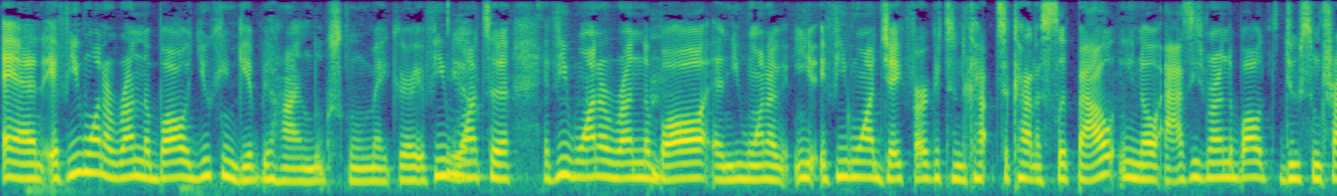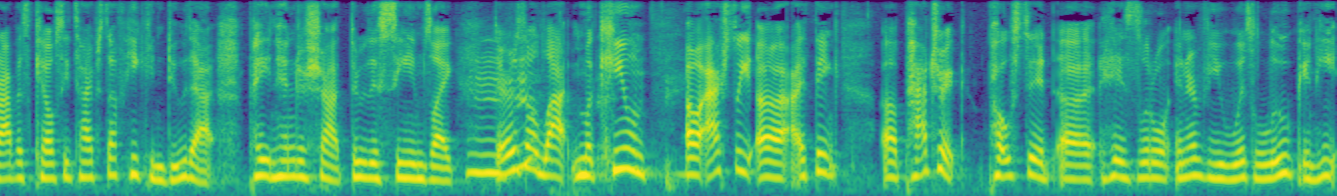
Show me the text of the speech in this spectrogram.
And if you want to run the ball, you can get behind Luke Schoonmaker. If you want to, if you want to run the ball and you want to, if you want Jake Ferguson to, to kind of slip out, you know, as he's running the ball, to do some Travis Kelce type stuff, he can do that. Peyton Hendershot through the seams, like there's a lot. McKeon, oh, actually, uh, I think uh, Patrick posted uh, his little interview with Luke, and he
